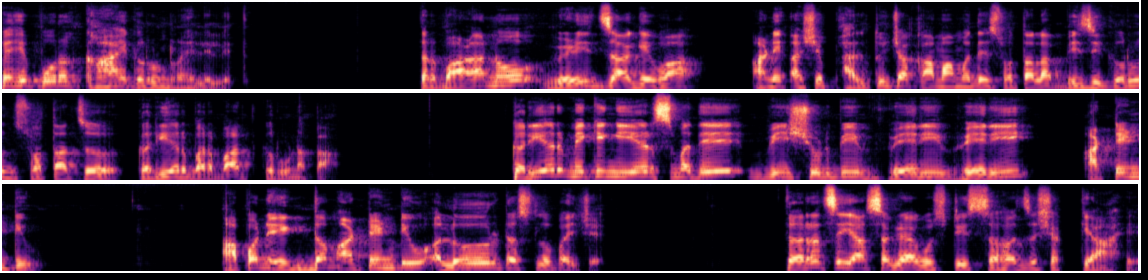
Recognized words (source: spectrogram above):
का हे पोरं काय करून राहिलेले तर बाळानो वेळीच जागे व्हा आणि असे फालतूच्या कामामध्ये स्वतःला बिझी करून स्वतःचं करिअर बर्बाद करू नका. करिअर मेकिंग इयर्समध्ये we should be very very attentive आपण एकदम अटेंटिव्ह अलर्ट असलो पाहिजे. तरच या सगळ्या गोष्टी सहज शक्य आहे.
